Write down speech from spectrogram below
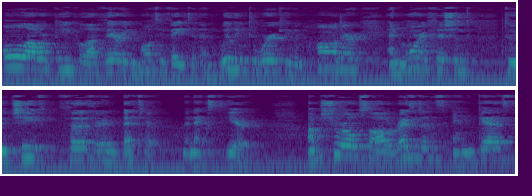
all our people are very motivated and willing to work even harder and more efficient to achieve further and better the next year. I'm sure also our residents and guests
